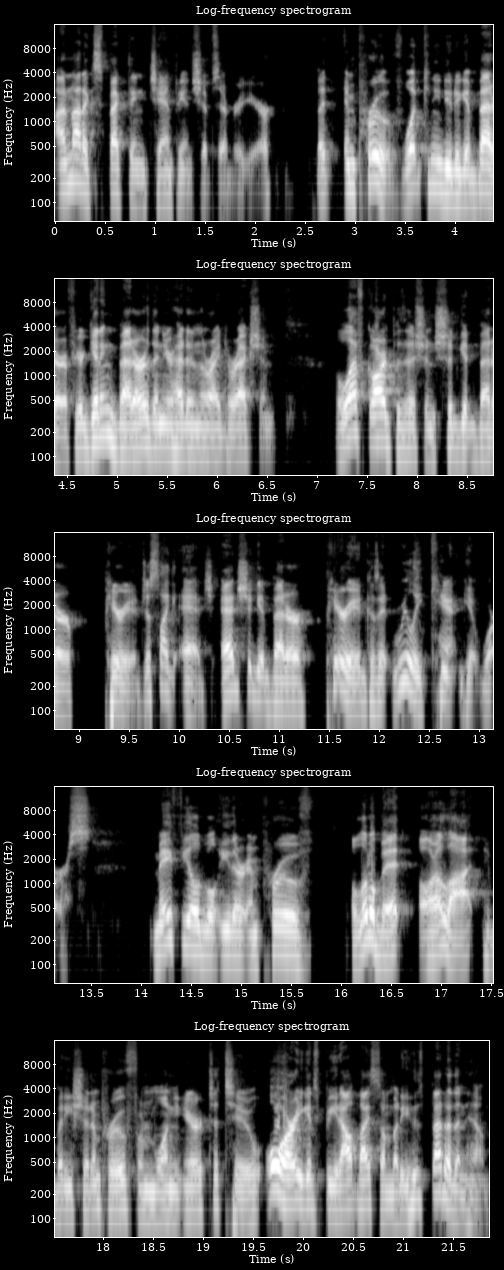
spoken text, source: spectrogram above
I'm not expecting championships every year, but improve. What can you do to get better? If you're getting better, then you're headed in the right direction. The left guard position should get better, period. Just like edge. Edge should get better, period, because it really can't get worse. Mayfield will either improve a little bit or a lot, but he should improve from one year to two, or he gets beat out by somebody who's better than him.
